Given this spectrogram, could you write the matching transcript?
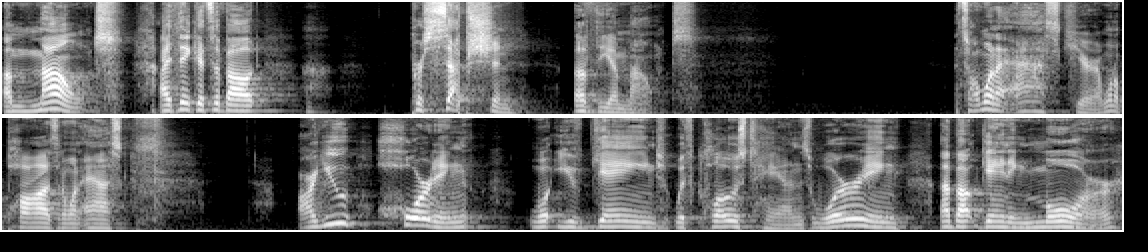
amount, I think it's about perception of the amount. And so I want to ask here, I want to pause and I want to ask are you hoarding what you've gained with closed hands, worrying about gaining more?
